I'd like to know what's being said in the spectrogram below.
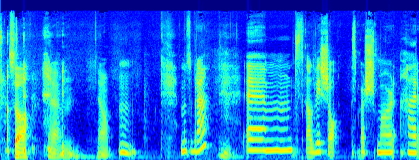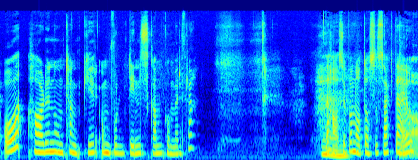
Så um, ja. Men så bra. Ehm, skal vi se. Spørsmål her òg. Har du noen tanker om hvor din skam kommer fra? Det har vi jo på en måte også sagt. Det er jo ja.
